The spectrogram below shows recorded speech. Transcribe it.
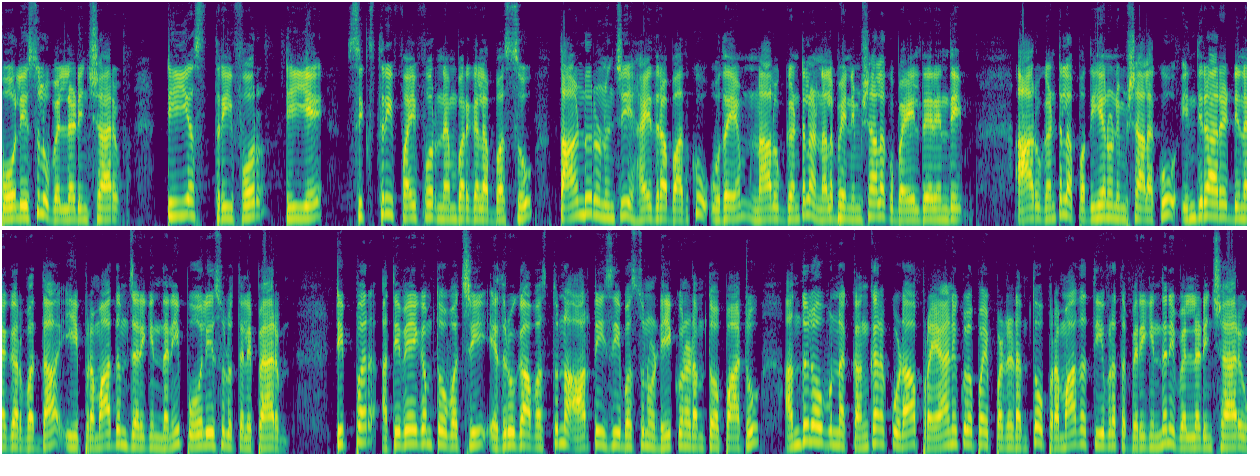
పోలీసులు వెల్లడించారు. TS three four TA six three five four number గల బస్సు తాండూరు నుంచి హైదరాబాద్కు ఉదయం నాలుగు గంటల నలభై నిమిషాలకు బయలుదేరింది. ఆరు గంటల పదిహేను నిమిషాలకు ఇందిరారెడ్డి నగర్ వద్ద ఈ ప్రమాదం జరిగిందని పోలీసులు తెలిపారు. టిప్పర్ అతివేగంతో వచ్చి ఎదురుగా వస్తున్న ఆర్టీసీ బస్సును ఢీకొనడంతో పాటు అందులో ఉన్న కంకర కూడా ప్రయాణికులపై పడడంతో ప్రమాద తీవ్రత పెరిగిందని వెల్లడించారు.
